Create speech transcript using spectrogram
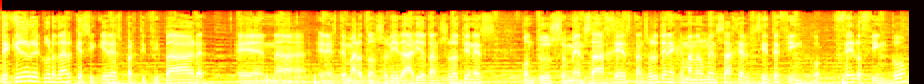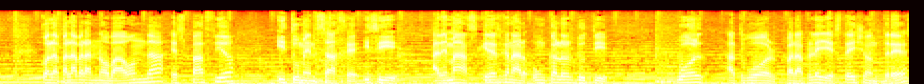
Te quiero recordar que si quieres participar en, ah, en este maratón solidario, tan solo tienes con tus mensajes, tan solo tienes que mandar un mensaje al 7505 con la palabra Nova Onda, espacio y tu mensaje. Y si además quieres ganar un Call of Duty World at War para PlayStation 3,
